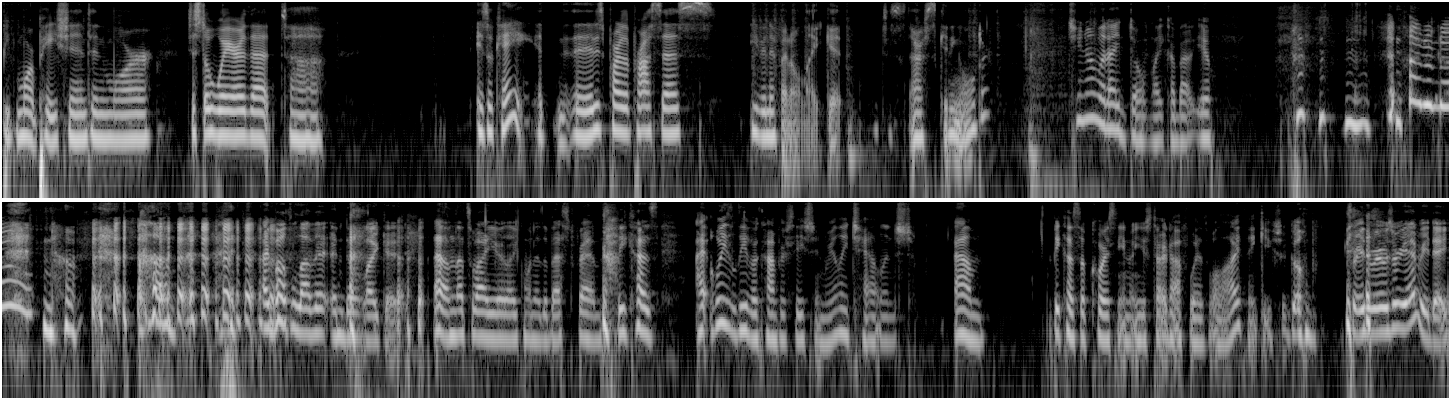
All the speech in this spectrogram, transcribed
be more patient and more just aware that uh, it's okay. It, it is part of the process, even if I don't like it. Just us getting older. Do you know what I don't like about you? I don't know. No, I both love it and don't like it. Um, that's why you're like one of the best friends because I always leave a conversation really challenged. Um, because of course, you know, you start off with, "Well, I think you should go pray the rosary every day,"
